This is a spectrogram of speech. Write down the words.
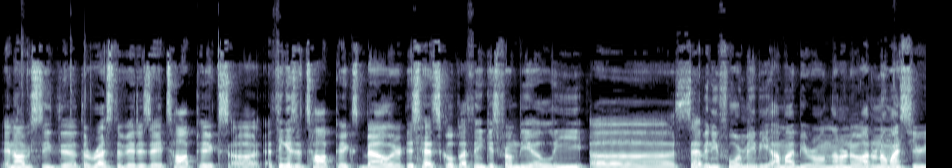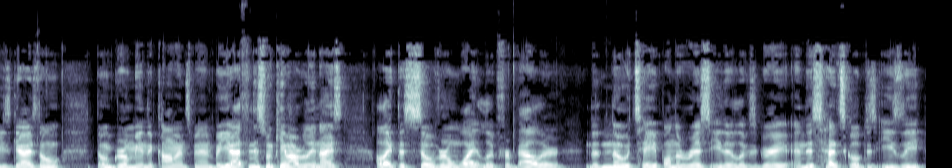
And obviously the, the rest of it is a top picks, uh, I think it's a top picks Balor. This head sculpt I think is from the Elite uh, 74 maybe? I might be wrong. I don't know. I don't know my series, guys. Don't don't grow me in the comments, man. But yeah, I think this one came out really nice. I like the silver and white look for Balor. The no tape on the wrist either looks great. And this head sculpt is easily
